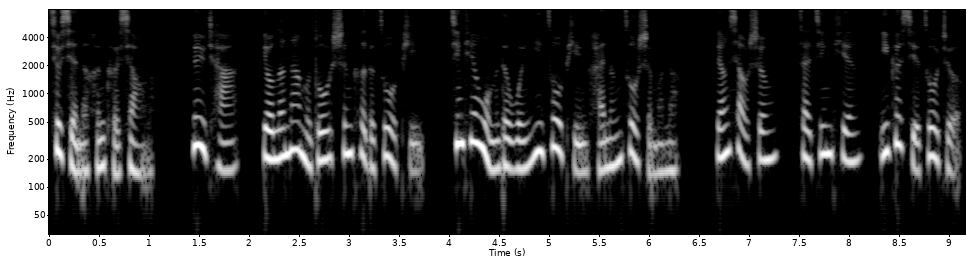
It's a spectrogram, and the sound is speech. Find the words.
就显得很可笑了。绿茶有了那么多深刻的作品，今天我们的文艺作品还能做什么呢？梁晓声在今天，一个写作者。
